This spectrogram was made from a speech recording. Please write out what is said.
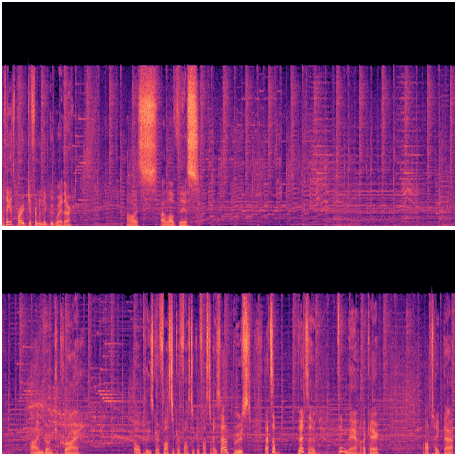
I think it's probably different in a good way, though. Oh, it's... I love this. I'm going to cry. Oh, please go faster, go faster, go faster. Is that a boost? That's a... That's a thing there. Okay. I'll take that.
